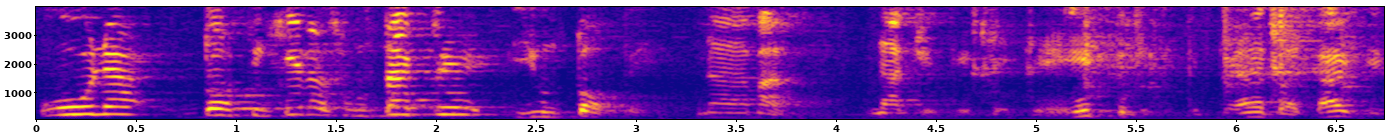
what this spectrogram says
una, dos tijeras, un tacle y un tope, nada más. Nada que, que, que, que esto, que, para acá, que-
